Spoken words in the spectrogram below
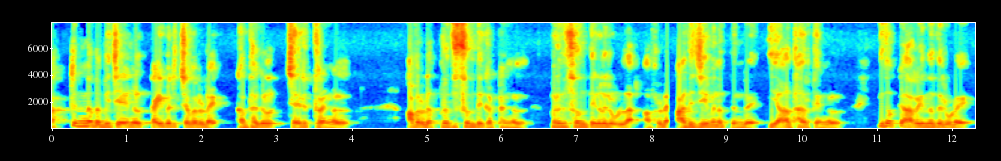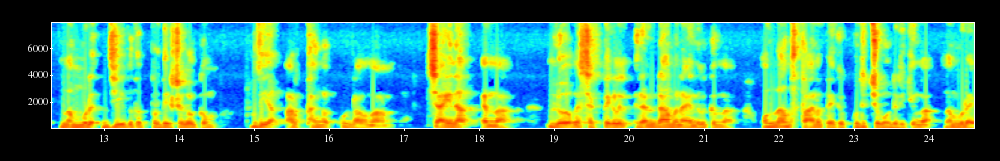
അത്യുന്നത വിജയങ്ങൾ കൈവരിച്ചവരുടെ കഥകൾ ചരിത്രങ്ങൾ അവരുടെ പ്രതിസന്ധി ഘട്ടങ്ങൾ പ്രതിസന്ധികളിലുള്ള അവരുടെ അതിജീവനത്തിന്റെ യാഥാർത്ഥ്യങ്ങൾ ഇതൊക്കെ അറിയുന്നതിലൂടെ നമ്മുടെ ജീവിത പ്രതീക്ഷകൾക്കും പുതിയ അർത്ഥങ്ങൾ ഉണ്ടാവുന്നതാണ്. ചൈന എന്ന ലോകശക്തികളിൽ രണ്ടാമനായി നിൽക്കുന്ന ഒന്നാം സ്ഥാനത്തേക്ക് കുതിച്ചുകൊണ്ടിരിക്കുന്ന നമ്മുടെ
